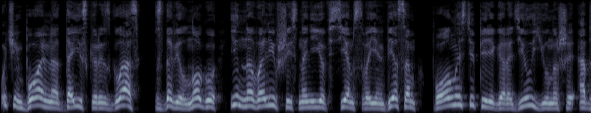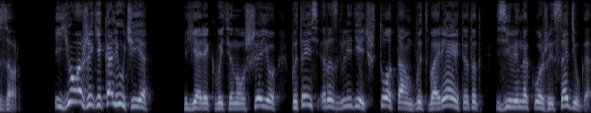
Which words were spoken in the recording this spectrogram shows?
очень больно, до искр из глаз, сдавил ногу и, навалившись на нее всем своим весом, полностью перегородил юноше обзор. «Ежики колючие!» Ярик вытянул шею, пытаясь разглядеть, что там вытворяет этот зеленокожий садюга.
